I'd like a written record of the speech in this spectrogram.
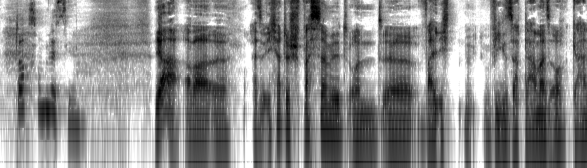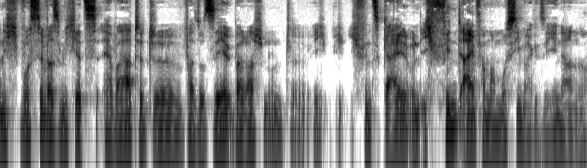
doch so ein bisschen. Ja, aber äh, also ich hatte Spaß damit und äh, weil ich, wie gesagt, damals auch gar nicht wusste, was mich jetzt erwartet, äh, war so sehr überraschend und äh, ich, ich, ich find's geil und ich finde einfach, man muss sie mal gesehen haben. So.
